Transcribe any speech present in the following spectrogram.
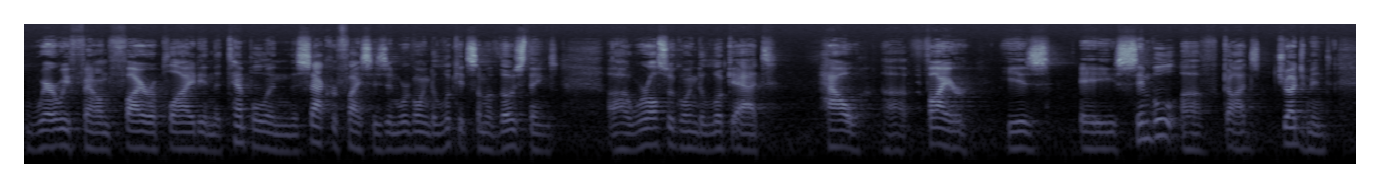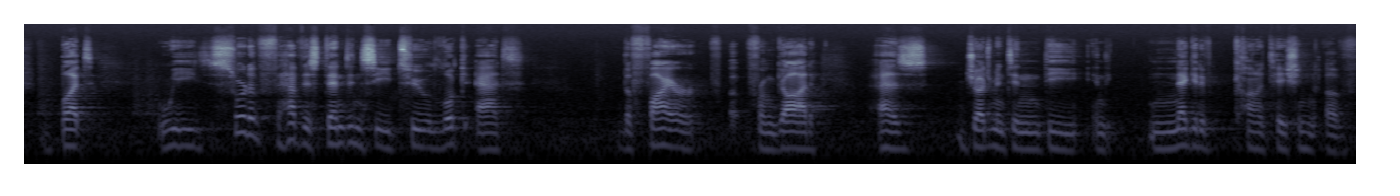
where we found fire applied in the temple and the sacrifices, and we're going to look at some of those things. Uh, we're also going to look at how uh, fire is a symbol of God's judgment, but we sort of have this tendency to look at the fire from God as judgment in the, in the negative connotation of,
